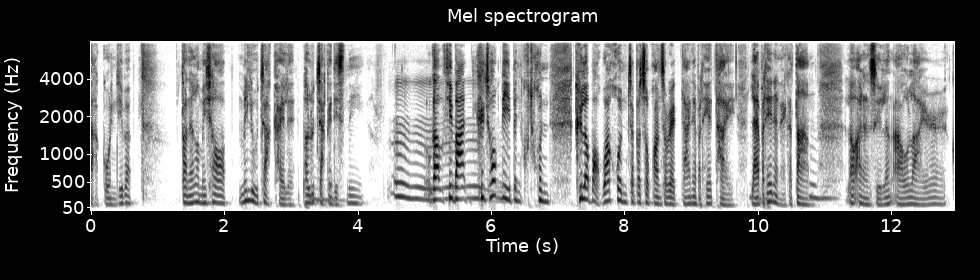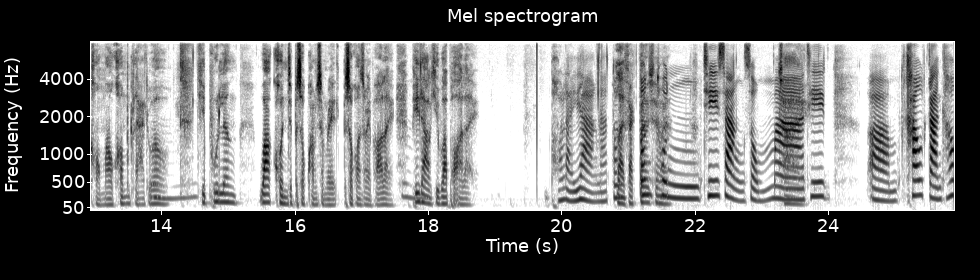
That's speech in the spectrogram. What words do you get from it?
สากลที่แบบ ตอนนั้นเราไม่ชอบไม่รู้จักใครเลยเพราะรู้จักแต่ดิสนีย์ก็ที่บ้านคือโชคดีเป็นคนคือเราบอกว่าคนจะประสบความสำเร็จได้ในประเทศไทย และประเทศไหนๆก็ตาม เราอ่านหนังสือเรื่อง outlier ของ Malcolm Gladwell ที่พูดเรื่องว่าคนจะประสบความสำเร็จประสบความสำเร็จเพราะอะไร พี่ดาวคิดว่าเพราะอะไรเพราะหลายอย่างนะต้นหลาย factor ต้นใช่ไหมทุนที่สั่งสมมาใช่ที่อ่า เข้าการเข้า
